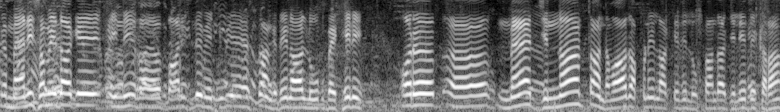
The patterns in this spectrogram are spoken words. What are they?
ਕਿ ਮੈਂ ਨਹੀਂ ਸਮਝਦਾ ਕਿ ਇੰਨੇ ਰਾ- ਬਾਰਿਸ਼ ਦੇ ਵਿੱਚ ਵੀ ਇਸ ਢੰਗ ਦੇ ਨਾਲ ਲੋਕ ਬੈਠੇ ਨੇ। ਔਰ ਮੈਂ ਜਿੰਨਾ ਧੰਨਵਾਦ ਆਪਣੇ ਇਲਾਕੇ ਦੇ ਲੋਕਾਂ ਦਾ, ਜ਼ਿਲ੍ਹੇ ਦੇ ਕਰਾਂ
